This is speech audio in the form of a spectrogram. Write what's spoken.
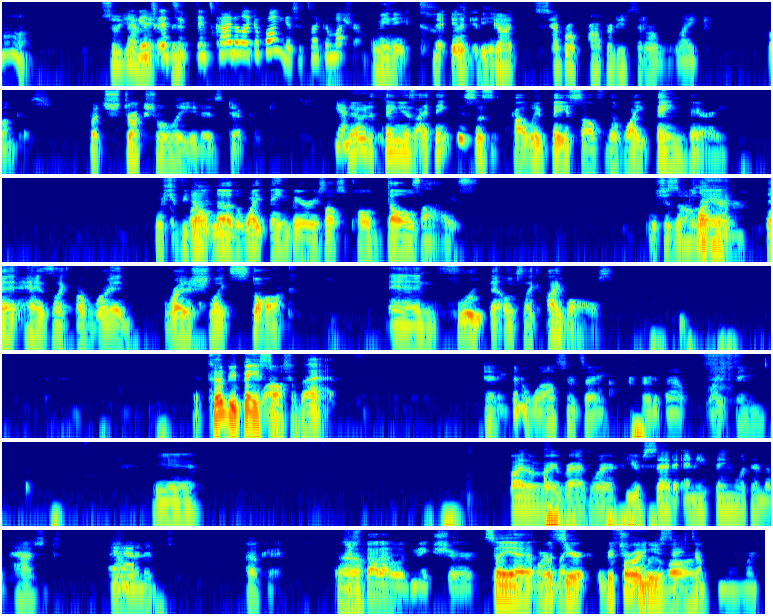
Oh. So yeah, Like, ma- it's it's ma- it's kind of like a fungus. It's like a mushroom. I mean, it it, could it, be. has got several properties that are like fungus, but structurally it is different. Yeah. No, the thing is, I think this is probably based off the white baneberry. Which, if you don't know, the white baneberry is also called doll's eyes. Which is a Oh, plant yeah. that has like a red, reddish like stalk and fruit that looks like eyeballs. It could be based Wow. off of that. Yeah, it's been a while since I heard about white thing. Yeah. By the way, Radler, if you've said anything within the past I few have- minutes, okay. Oh. Just thought I would make sure. So yeah, weren't, what's like, your before we move on? we.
